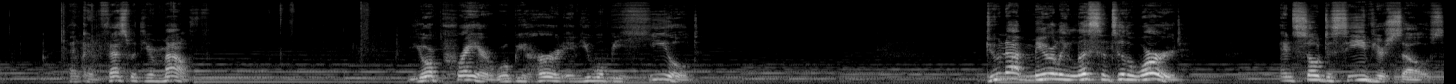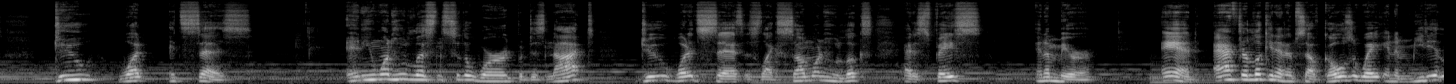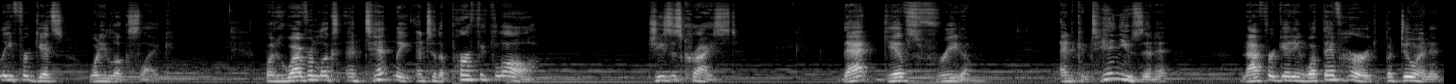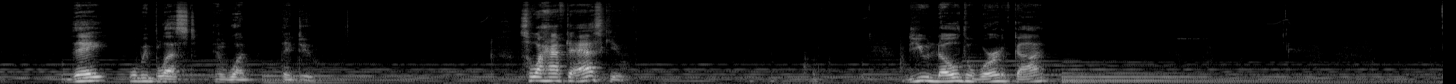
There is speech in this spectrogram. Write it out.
and confess with your mouth, your prayer will be heard and you will be healed. Do not merely listen to the word and so deceive yourselves. Do what it says. Anyone who listens to the word but does not do what it says is like someone who looks at his face in a mirror and, after looking at himself, goes away and immediately forgets what he looks like. But whoever looks intently into the perfect law, Jesus Christ, that gives freedom and continues in it, not forgetting what they've heard, but doing it, they will be blessed in what they do. So I have to ask you do you know the Word of God?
